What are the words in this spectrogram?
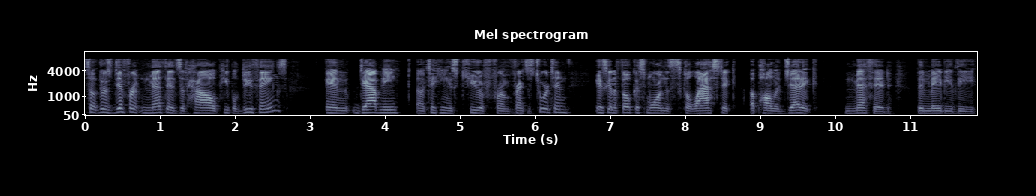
So there's different methods of how people do things. And Dabney, uh, taking his cue from Francis Turretin, is going to focus more on the scholastic apologetic method than maybe the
